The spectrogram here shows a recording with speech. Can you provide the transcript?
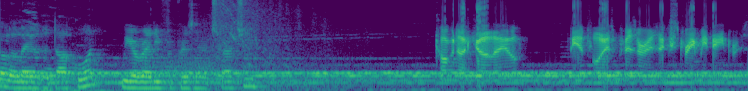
Galileo to Dock 1. We are ready for prisoner extraction. Copy that, Galileo. Be advised, prisoner is extremely dangerous.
